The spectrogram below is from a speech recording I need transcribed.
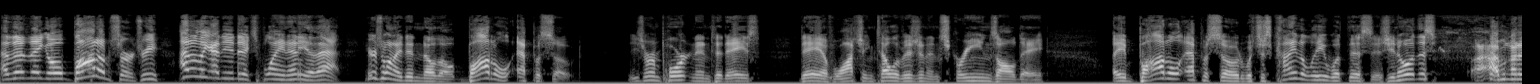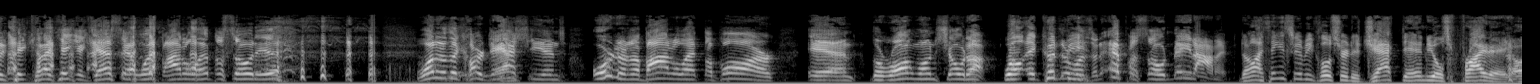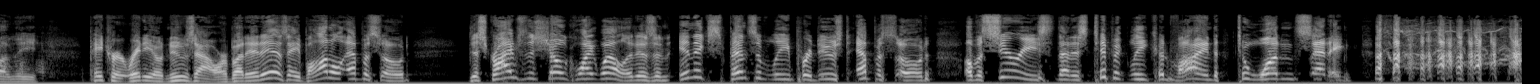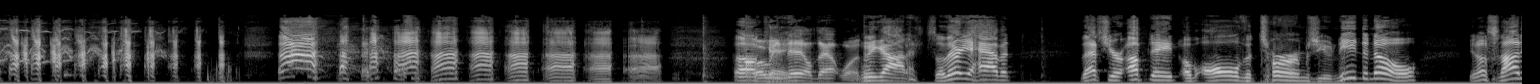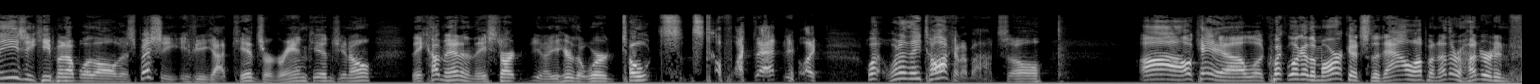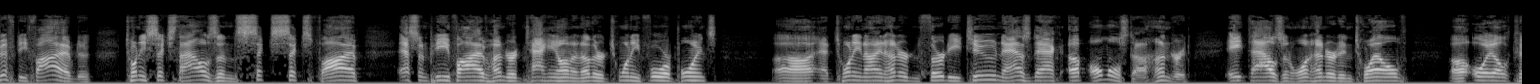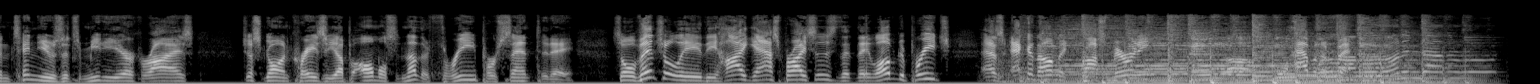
then they go bottom surgery. I don't think I need to explain any of that. Here's one I didn't know, though bottle episode. These are important in today's day of watching television and screens all day. A bottle episode, which is kind of what this is. You know what this? I'm gonna take. Can I take a guess at what bottle episode is? One of the Kardashians ordered a bottle at the bar, and the wrong one showed up. Well, it could There be. was an episode made on it. No, I think it's going to be closer to Jack Daniels Friday on the Patriot Radio News Hour, but it is a bottle episode. Describes the show quite well. It is an inexpensively produced episode of a series that is typically confined to one setting. Well, Okay. we nailed that one. We got it. So there you have it. That's your update of all the terms you need to know. You know, it's not easy keeping up with all this, especially if you got kids or grandkids, you know. They come in and they start, you know, you hear the word totes and stuff like that. You're like, what what are they talking about? So Ah, okay. Uh, a quick look at the markets. The Dow up another 155 to 26,665. S&P 500 tacking on another 24 points uh, at 2,932. Nasdaq up almost 100, 8,112. Uh, oil continues its meteoric rise, just gone crazy, up almost another three percent today. So eventually, the high gas prices that they love to preach as economic prosperity uh, will have an effect.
